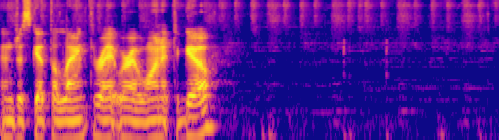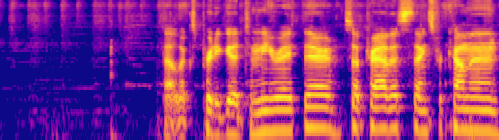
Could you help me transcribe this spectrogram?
and just get the length right where I want it to go. That looks pretty good to me right there. What's up, Travis? Thanks for coming.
